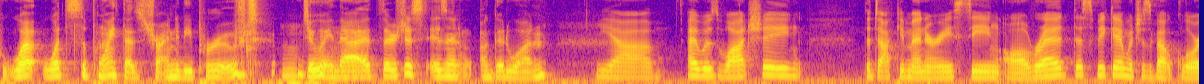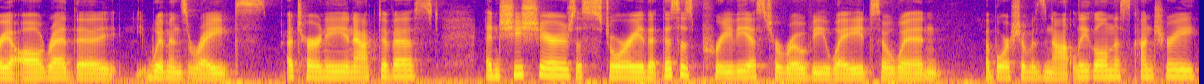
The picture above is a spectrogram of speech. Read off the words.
what what's the point that's trying to be proved mm-hmm. doing that? There just isn't a good one. Yeah. I was watching the documentary Seeing Allred this weekend, which is about Gloria Allred, the women's rights attorney and activist. And she shares a story that this is previous to Roe v. Wade. So when abortion was not legal in this country,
